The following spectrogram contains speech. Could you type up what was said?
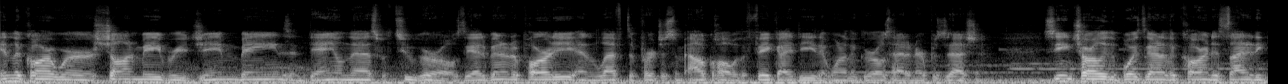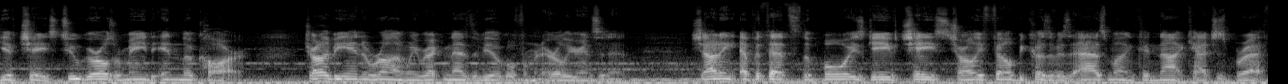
In the car were Sean Mabry, Jim Baines, and Daniel Ness with two girls. They had been at a party and left to purchase some alcohol with a fake ID that one of the girls had in her possession. Seeing Charlie, the boys got out of the car and decided to give chase. Two girls remained in the car. Charlie began to run when he recognized the vehicle from an earlier incident. Shouting epithets, the boys gave chase. Charlie fell because of his asthma and could not catch his breath.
